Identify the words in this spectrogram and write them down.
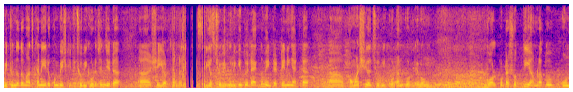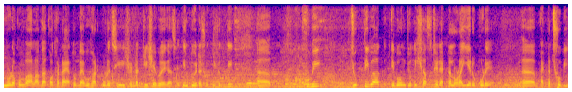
মিঠুনদা তো মাঝখানে এরকম বেশ কিছু ছবি করেছেন, যেটা সেই অর্থে আমরা সিরিয়াস ছবি বলি, কিন্তু এটা একদম এন্টারটেনিং একটা কমার্শিয়াল ছবি কোটান কোট এবং গল্পটা সত্যি আমরা তো অন্যরকম বা আলাদা কথাটা এত ব্যবহার করেছি, সেটা ক্লিশে হয়ে গেছে, কিন্তু এটা সত্যি সত্যি খুবই যুক্তিবাদ এবং জ্যোতিষশাস্ত্রের একটা লড়াইয়ের উপরে একটা ছবি,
